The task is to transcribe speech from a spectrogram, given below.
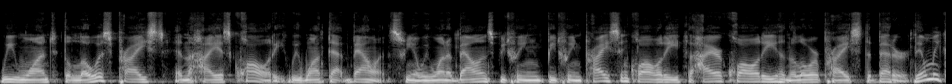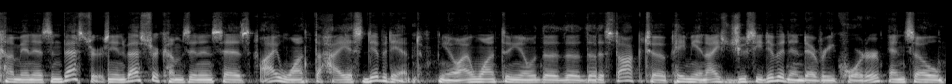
we want the lowest priced and the highest quality. We want that balance. You know, we want a balance between between price and quality. The higher quality and the lower price, the better. Then we come in as investors. The investor comes in and says, "I want the highest dividend. You know, I want the you know the the the, the stock to pay me a nice juicy dividend every quarter, and so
